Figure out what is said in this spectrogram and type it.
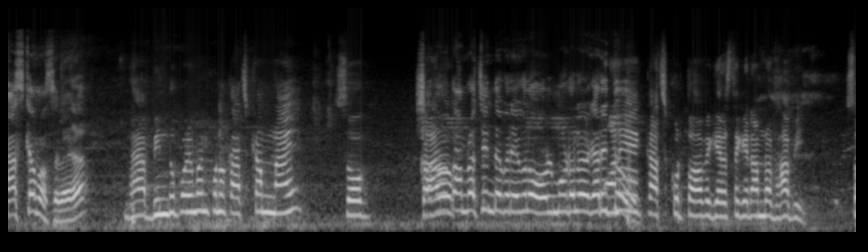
কাজ কাম আছে ভাইয়া? হ্যাঁ বিন্দু পরিমাণ কোনো কাজ কাম নাই। সো সাধারণত আমরা চিন্তা করি এগুলো ওল্ড মডেলের গাড়ি তো। অনেক কাজ করতে হবে গ্যারেজ থেকে এটা আমরা ভাবি। সো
